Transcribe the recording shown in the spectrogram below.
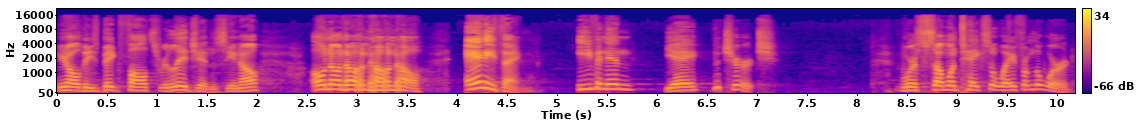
you know, these big false religions, you know? Oh, no, no, no, no. Anything, even in, yea, the church, where someone takes away from the word.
